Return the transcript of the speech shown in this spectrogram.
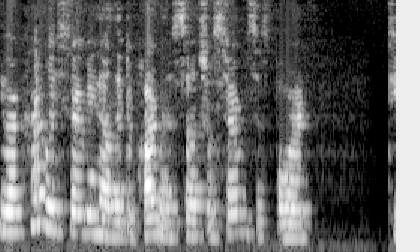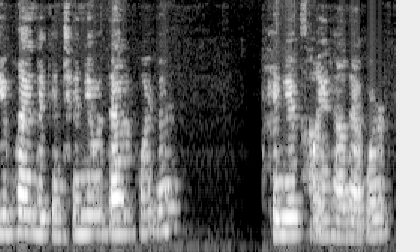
You are currently serving on the Department of Social Services Board. Do you plan to continue with that appointment? Can you explain how that works?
